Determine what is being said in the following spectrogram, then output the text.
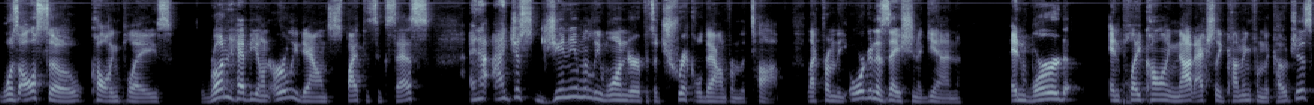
was also calling plays, run heavy on early downs despite the success. And I just genuinely wonder if it's a trickle down from the top, like from the organization again, and word and play calling not actually coming from the coaches,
